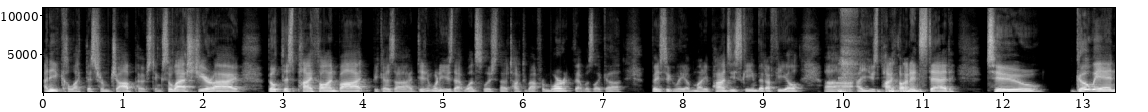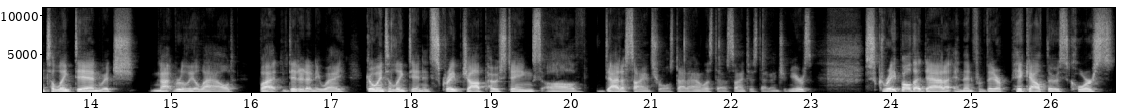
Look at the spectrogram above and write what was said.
I need to collect this from job postings. So last year I built this Python bot because I didn't want to use that one solution that I talked about from work. That was like a basically a money Ponzi scheme that I feel. Uh, I use Python instead to go into LinkedIn, which not really allowed, but did it anyway. Go into LinkedIn and scrape job postings of data science roles, data analysts, data scientists, data engineers scrape all that data and then from there pick out those course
